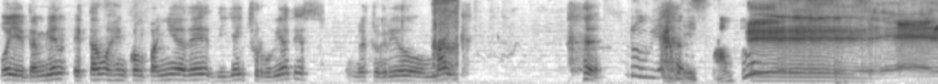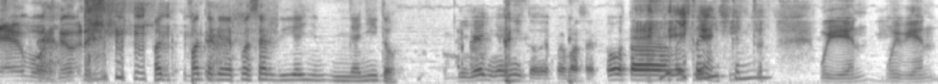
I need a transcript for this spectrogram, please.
Oye, también estamos en compañía de DJ Churrubiates, nuestro querido Mike. ¿Y cuánto? Eh, bueno, Falta, falta que después sea el DJ ñañito. DJ Ñañito después va a ser. ¿Cómo está, muy bien, muy bien.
